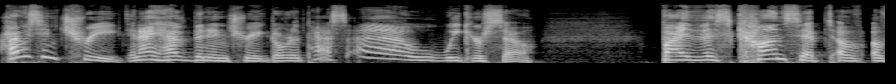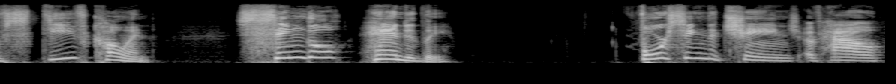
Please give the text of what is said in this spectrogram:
I was intrigued, and I have been intrigued over the past uh, week or so by this concept of, of Steve Cohen single handedly forcing the change of how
